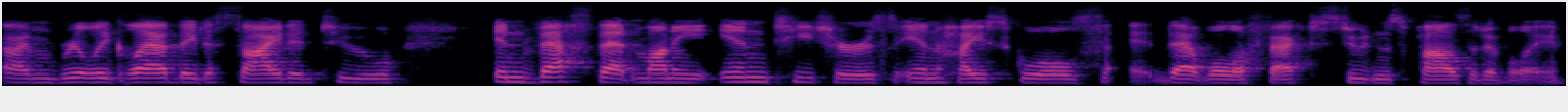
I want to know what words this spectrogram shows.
i'm really glad they decided to invest that money in teachers in high schools that will affect students positively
